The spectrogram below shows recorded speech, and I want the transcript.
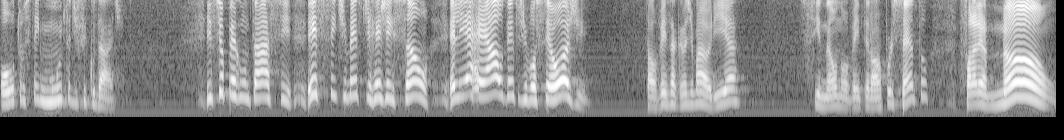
Outros têm muita dificuldade. E se eu perguntasse, esse sentimento de rejeição, ele é real dentro de você hoje? Talvez a grande maioria, se não 99%, falaria: não,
